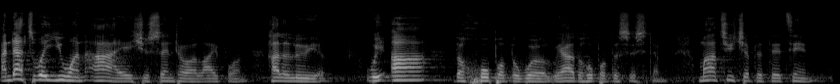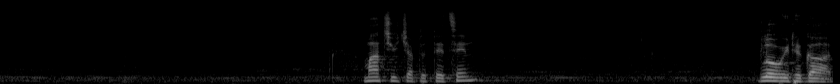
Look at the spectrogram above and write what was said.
And that's where you and I should center our life on. Hallelujah. We are the hope of the world. We are the hope of the system. Matthew chapter 13. Matthew chapter 13. Glory to God.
